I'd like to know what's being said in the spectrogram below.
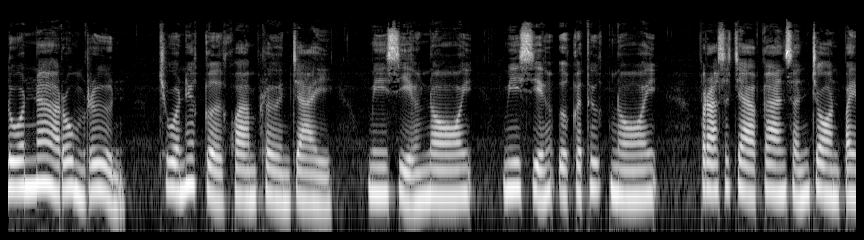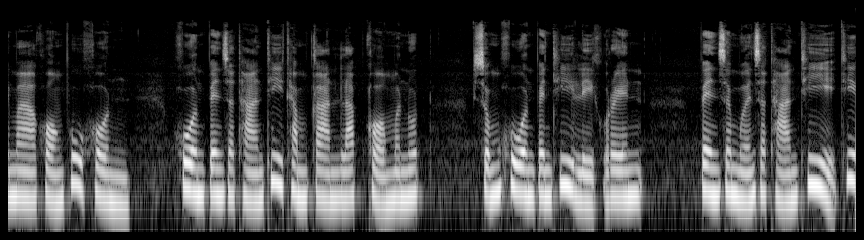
ล้วนหน้าร่มรื่น ชวนให้เกิดความเพลินใจ มีเสียงน้อย มีเสียงอึกระทึกน้อย ปราศจากการสัญจรไปมาของผู้คน ควรเป็นสถานที่ทำการลับของมนุษย์ สมควรเป็นที่หลีกเร้น เป็นเสมือนสถานที่ที่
